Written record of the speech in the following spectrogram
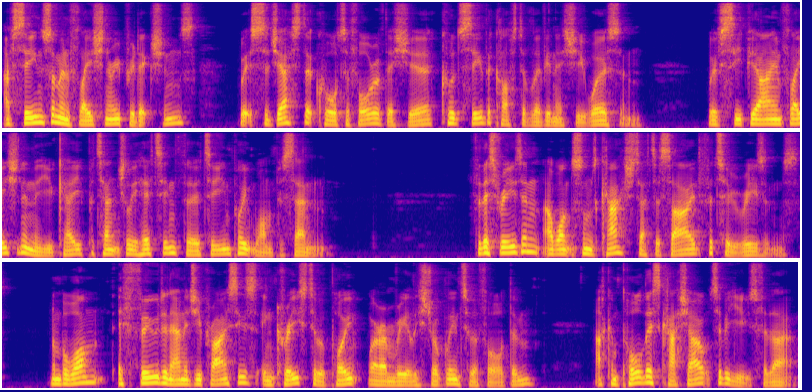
I've seen some inflationary predictions which suggest that quarter four of this year could see the cost of living issue worsen, with CPI inflation in the UK potentially hitting 13.1%. For this reason, I want some cash set aside for two reasons. Number one, if food and energy prices increase to a point where I'm really struggling to afford them, I can pull this cash out to be used for that.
